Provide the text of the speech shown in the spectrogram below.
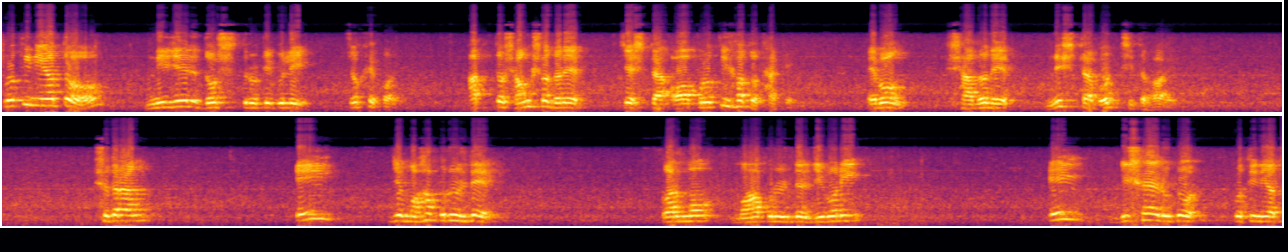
প্রতিনিয়ত নিজের দোষ ত্রুটিগুলি চোখে পড়ে। আত্মসংশোধনের চেষ্টা অপ্রতিহত থাকে এবং সাধনের নিষ্ঠা বর্ধিত হয়। সুতরাং এই যে মহাপুরুষদের কর্ম, মহাপুরুষদের জীবনী, এই বিষয়ের উপর প্রতিনিয়ত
